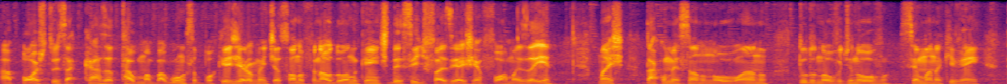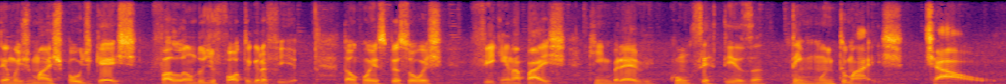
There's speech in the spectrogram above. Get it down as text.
a postos, a casa tá uma bagunça, porque geralmente é só no final do ano que a gente decide fazer as reformas aí. Mas tá começando um novo ano, tudo novo de novo. Semana que vem temos mais podcast falando de fotografia. Então, com isso, pessoas, fiquem na paz, que em breve, com certeza, tem muito mais. Tchau!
